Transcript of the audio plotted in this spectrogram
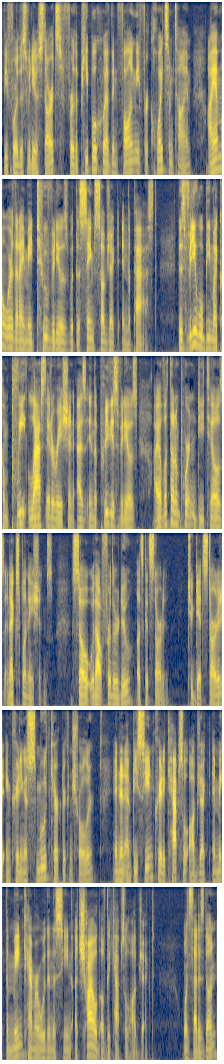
Before this video starts, for the people who have been following me for quite some time, I am aware that I made two videos with the same subject in the past. This video will be my complete last iteration as in the previous videos, I have left out important details and explanations. So without further ado, let's get started. To get started in creating a smooth character controller, in an empty scene, create a capsule object and make the main camera within the scene a child of the capsule object. Once that is done,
